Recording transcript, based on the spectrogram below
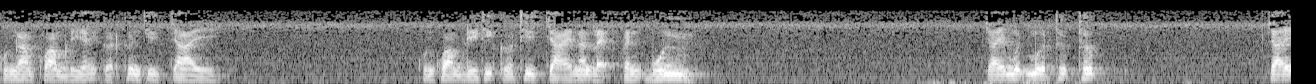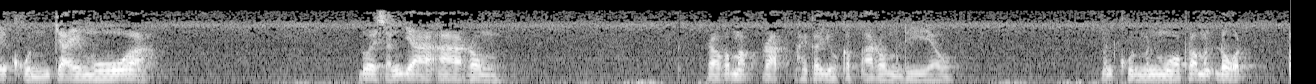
คุณงามความดีให้เกิดขึ้นที่ใจ คุณความดีที่เกิดที่ใจนั่นแหละเป็นบุญ ใจมืดมืดทึบทึบใจขุนใจมัว ด้วยสัญญาอารมณ์ เราก็มาปรับให้เขาอยู่กับอารมณ์เดียว มันขุนมันมัว เพราะมันโดดไป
